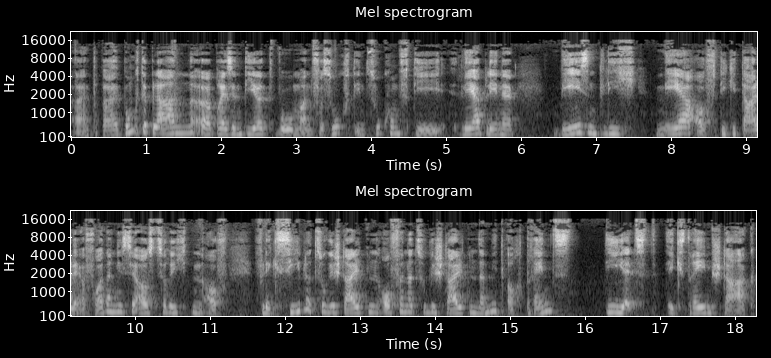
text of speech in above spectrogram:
ein Drei-Punkte-Plan äh, präsentiert, wo man versucht, in Zukunft die Lehrpläne wesentlich mehr auf digitale Erfordernisse auszurichten, auf flexibler zu gestalten, offener zu gestalten, damit auch Trends, die jetzt extrem stark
